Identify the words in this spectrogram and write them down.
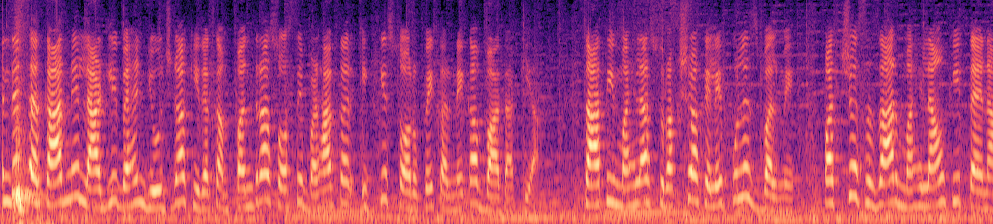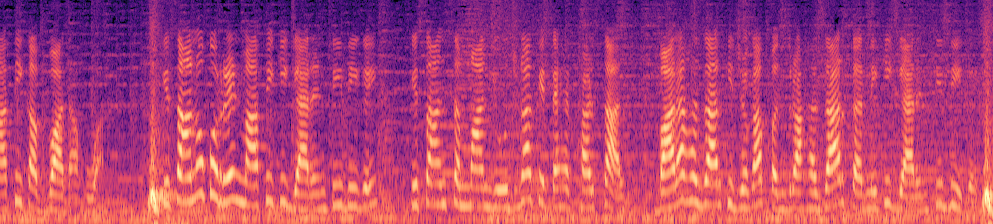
केंद्र सरकार ने लाडली बहन योजना की रकम 1500 से बढ़ाकर इक्कीस सौ रूपए करने का वादा किया। साथ ही महिला सुरक्षा के लिए पुलिस बल में पच्चीस हज़ार महिलाओं की तैनाती का वादा हुआ। किसानों को ऋण माफ़ी की गारंटी दी गई। किसान सम्मान योजना के तहत हर साल बारह हज़ार की जगह पंद्रह हज़ार करने की गारंटी दी गई।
